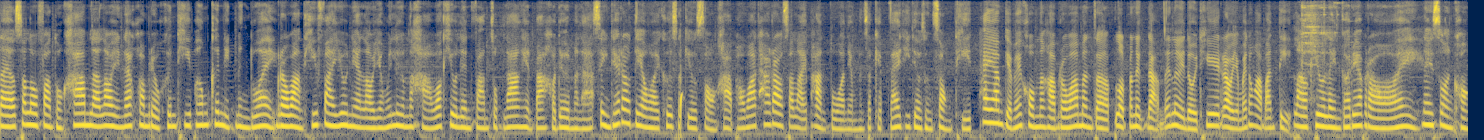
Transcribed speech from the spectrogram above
แล้วสโลว์ฝั่งตรงข้ามแล้วเรายังได้ความเร็วขึ้นที่เพิ่มขึ้นนิดนึงด้วย ระหว่างที่ไฟอยู่เนี่ยเรายังไม่ลืมนะคะว่าคิวเลนฟาร์มจบล่างเห็นปะเขาเดินมาแล้วสิ่งที่เราเตรียมไว้คือสกิล2ค่ะ เพราะว่าถ้าเราสไลด์ผ่านตัวเนี่ยมันจะเก็บได้ทีเดียวถึง 2 ทิศพยายามเก็บให้คมนะคะเพราะว่ามันจะปลดผนึกดาบได้เลยโดยที่เรายังไม่ต้องอาบันติเราคิวเลนก็เรียบร้อย ในส่วนของ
